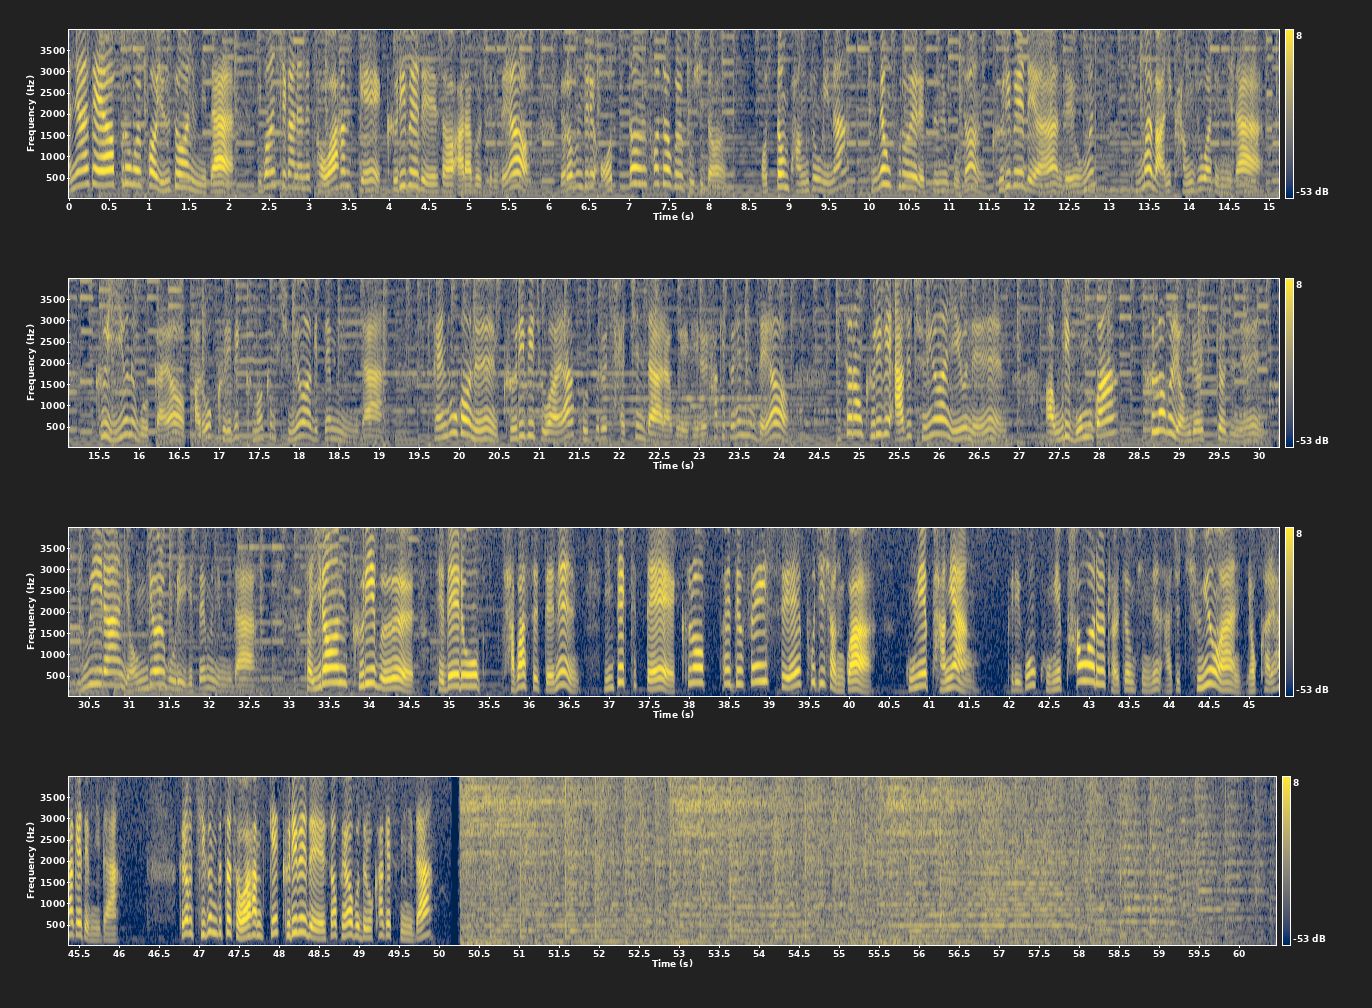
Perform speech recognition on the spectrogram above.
안녕하세요. 프로골퍼 윤소원입니다. 이번 시간에는 저와 함께 그립에 대해서 알아볼 텐데요. 여러분들이 어떤 서적을 보시던 어떤 방송이나 유명 프로의 레슨을 보던 그립에 대한 내용은 정말 많이 강조가 됩니다. 그 이유는 뭘까요? 바로 그립이 그만큼 중요하기 때문입니다. 벤 호거는 그립이 좋아야 골프를 잘 친다라고 얘기를 하기도 했는데요. 이처럼 그립이 아주 중요한 이유는 아, 우리 몸과 클럽을 연결시켜주는 유일한 연결고리이기 때문입니다. 자, 이런 그립을 제대로 잡았을 때는 임팩트 때 클럽 헤드 페이스의 포지션과 공의 방향 그리고 공의 파워를 결정짓는 아주 중요한 역할을 하게 됩니다. 그럼 지금부터 저와 함께 그립에 대해서 배워보도록 하겠습니다.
